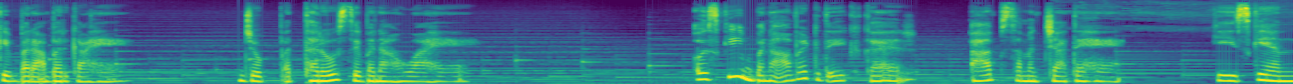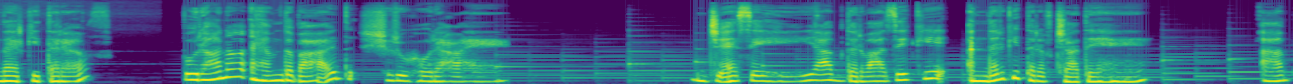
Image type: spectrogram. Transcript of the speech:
के बराबर का है, जो पत्थरों से बना हुआ है। उसकी बनावट देखकर आप समझ जाते हैं कि इसके अंदर की तरफ़ पुराना अहमदाबाद शुरू हो रहा है। जैसे ही आप दरवाजे के अंदर की तरफ़ जाते हैं, आप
